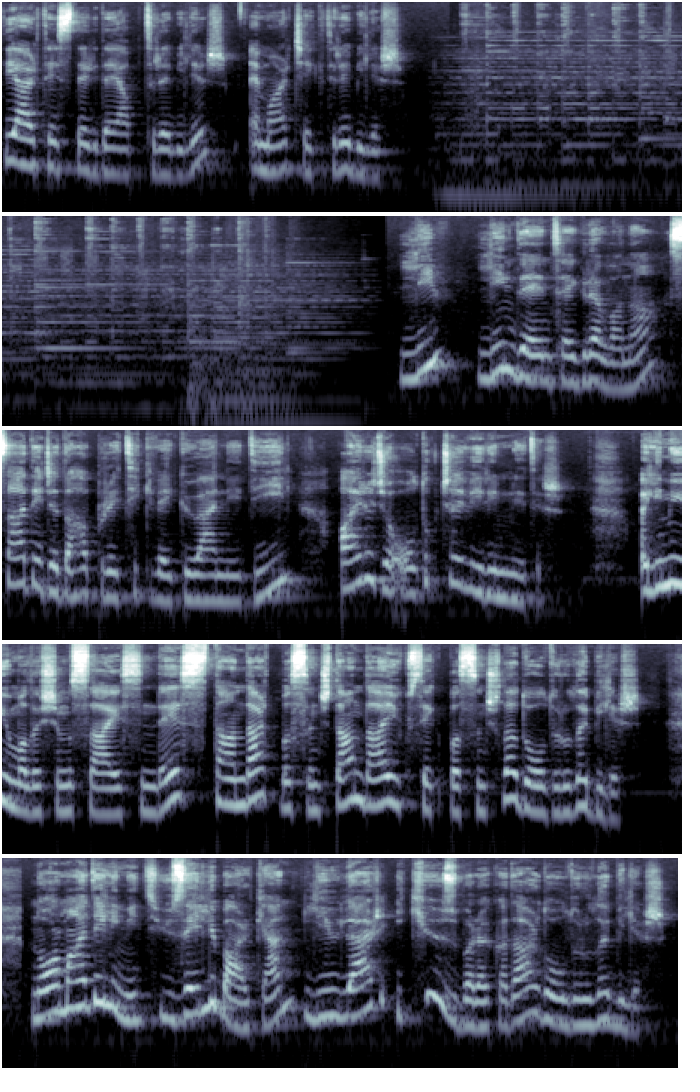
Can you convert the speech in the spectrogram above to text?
diğer testleri de yaptırabilir, MR çektirebilir. Liv, Linde entegre sadece daha pratik ve güvenli değil, ayrıca oldukça verimlidir. Alüminyum alaşımı sayesinde standart basınçtan daha yüksek basınçla doldurulabilir. Normalde limit 150 barken livler 200 bara kadar doldurulabilir.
